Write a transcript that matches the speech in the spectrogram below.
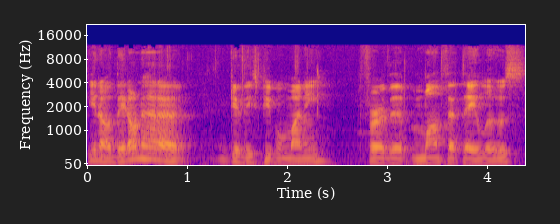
you know, they don't know how to give these people money for the month that they lose.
